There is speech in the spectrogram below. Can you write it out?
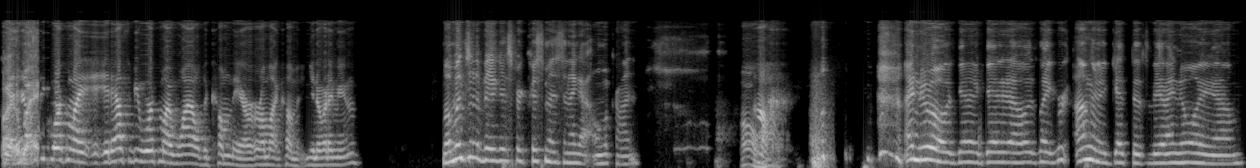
By yeah, the it has to be worth my it has to be worth my while to come there, or I'm not coming. You know what I mean? Well, I went to Vegas for Christmas and I got Omicron. Oh, Oh. I knew I was gonna get it. I was like, I'm gonna get this, man. I know I am.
